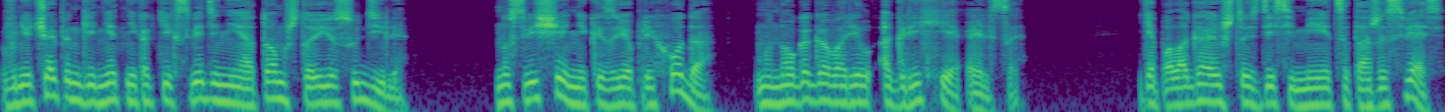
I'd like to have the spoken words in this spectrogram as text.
В Нью-Чоппинге нет никаких сведений о том, что ее судили. Но священник из ее прихода много говорил о грехе Эльсы. Я полагаю, что здесь имеется та же связь,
